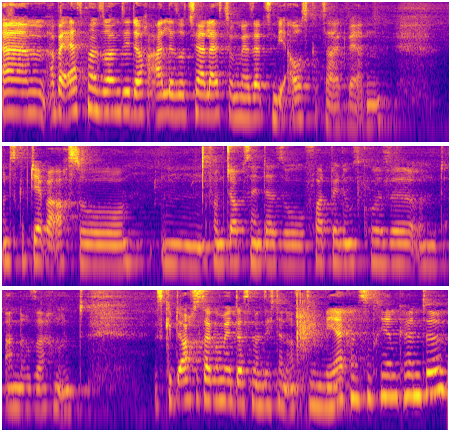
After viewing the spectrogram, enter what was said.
ähm, aber erstmal sollen sie doch alle Sozialleistungen ersetzen, die ausgezahlt werden. Und es gibt ja aber auch so mh, vom Jobcenter so Fortbildungskurse und andere Sachen und es gibt auch das Argument, dass man sich dann auf die mehr konzentrieren könnte.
